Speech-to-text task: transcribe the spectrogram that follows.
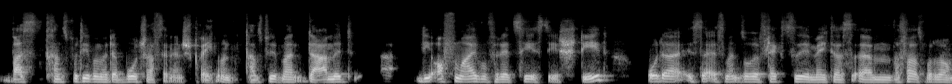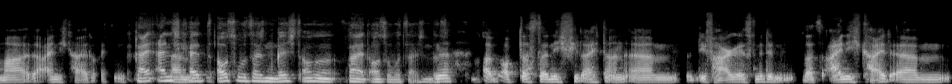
was transportiert man mit der Botschaft denn entsprechend? Und transportiert man damit die Offenheit, wofür der CSD steht? Oder ist da erstmal so Reflex zu sehen, wenn ich das, ähm, was war das Motto nochmal, Einigkeit? Einigkeit, ähm, Ausrufezeichen, Recht, Aus Freiheit, Ausrufezeichen. Das, ne, ob, ob das dann nicht vielleicht dann ähm, die Frage ist mit dem Satz Einigkeit, ähm,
